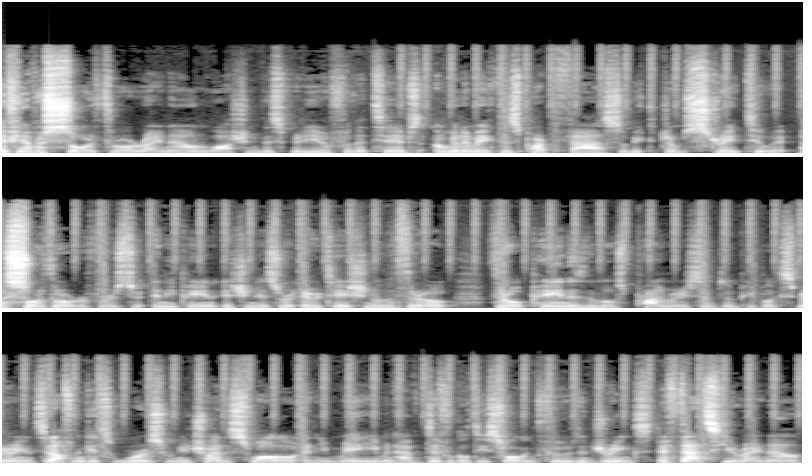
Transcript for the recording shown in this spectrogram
If you have a sore throat right now and watching this video for the tips, I'm to make this part fast so we can jump straight to it. A sore throat refers to any pain, itchiness, or irritation of the throat. Throat pain is the most primary symptom people experience. It often gets worse when you try to swallow and you may even have difficulty swallowing foods and drinks. If that's you right now,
